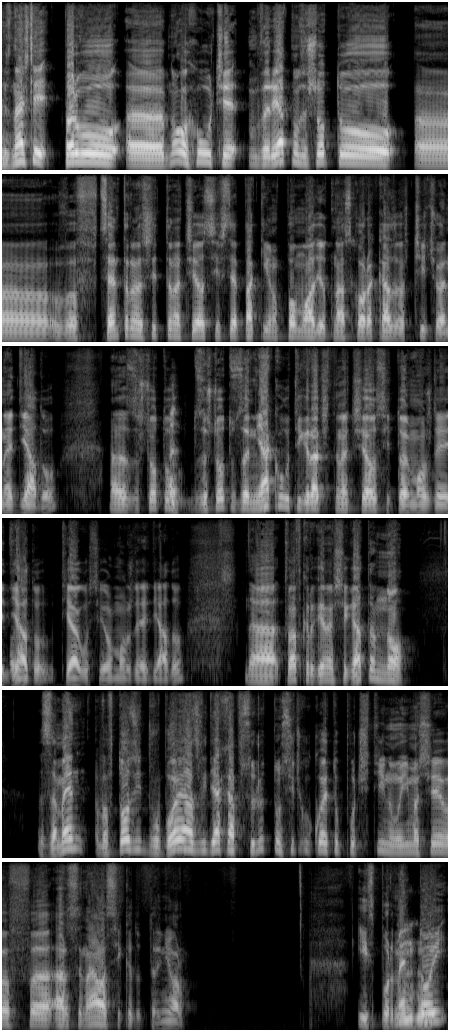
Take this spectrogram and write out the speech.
знаеш ли, първо, а, много хубаво, че вероятно, защото а, в центъра на защита на Челси все пак има по-млади от нас хора, казваш Чичо, а не дядо. А, защото, защото за някои от играчите на Челси той може да е дядо, Тяго Сила може да е дядо а, това в кръга на шегата, но за мен в този двубой аз видях абсолютно всичко, което почтино имаше в арсенала си като треньор. И според мен mm-hmm. той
